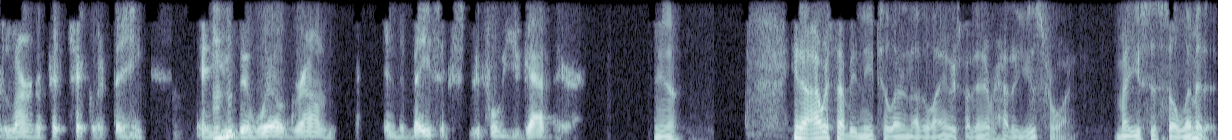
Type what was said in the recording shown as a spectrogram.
to learn a particular thing, and Mhm. you've been well grounded in the basics before you got there. Yeah. You know, I always thought it'd be neat to learn another language, but I never had a use for one. My use is so limited.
